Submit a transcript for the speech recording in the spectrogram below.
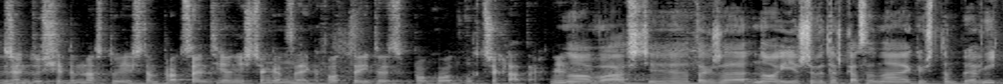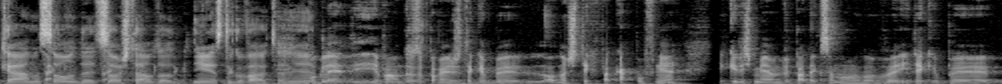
rzędu 17 jest tam procent i on nie ściąga Mm. całej kwoty i to jest po około 2-3 latach. Nie? No I to- właśnie, nie? także no i jeszcze wydasz kasę na jakiegoś tam prawnika, na Tak, sądy, tak, coś tam, tak, to tak. nie jest tego warte, nie? W ogóle ja wam razu powiem, że tak jakby odnośnie tych fakapów, nie? Ja kiedyś miałem wypadek samochodowy i tak jakby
